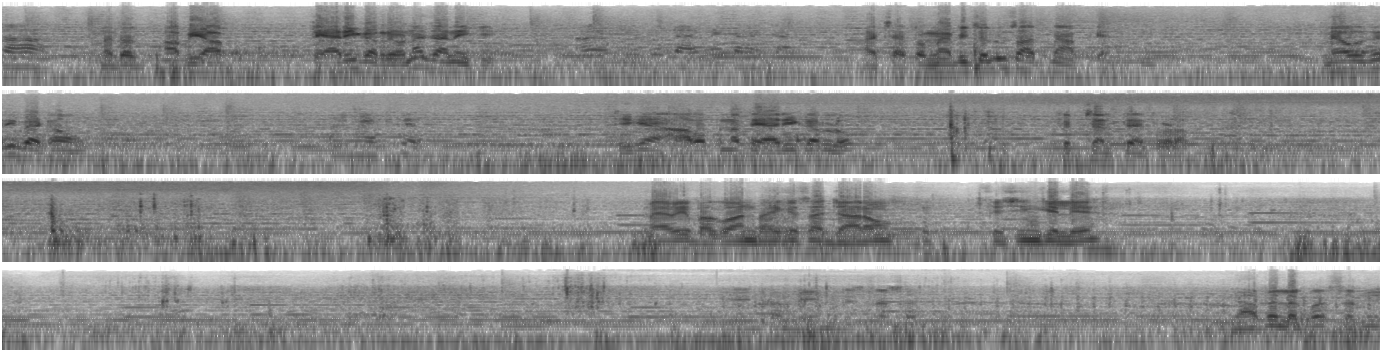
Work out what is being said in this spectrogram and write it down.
कहाँ? मतलब अभी आप तैयारी कर रहे हो ना जाने की? हाँ, तो है अच्छा तो मैं भी चलूँ साथ में आपके? मैं उधर ही बैठा हूँ। कर ठीक है आप अपना तैयारी कर लो। फिर चलते हैं थोड़ा। मैं अभी भगवान भाई के साथ जा रहा हूँ फिशिंग के लिए। इनका मेन बिज़नेस है। यहाँ पे लगभग सभी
